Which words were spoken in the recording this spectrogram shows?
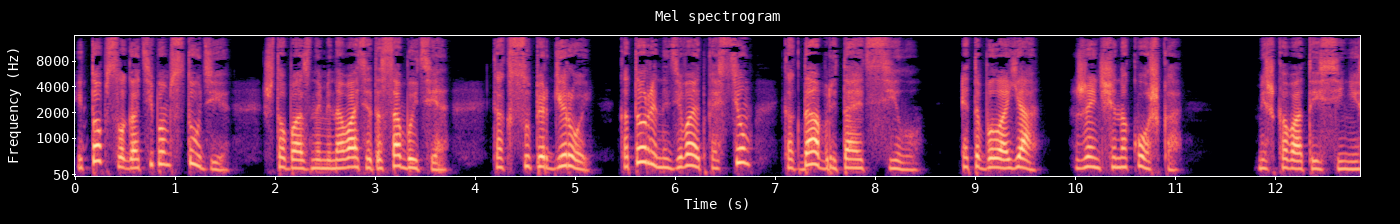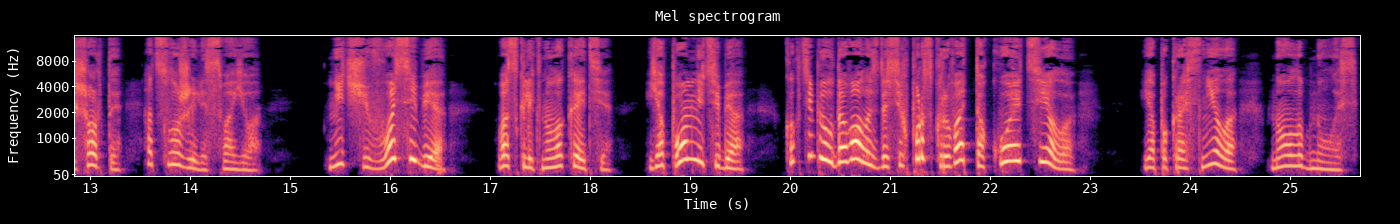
и топ с логотипом студии, чтобы ознаменовать это событие, как супергерой, который надевает костюм, когда обретает силу. Это была я, женщина-кошка. Мешковатые синие шорты отслужили свое. «Ничего себе!» — воскликнула Кэти. «Я помню тебя. Как тебе удавалось до сих пор скрывать такое тело?» Я покраснела, но улыбнулась.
